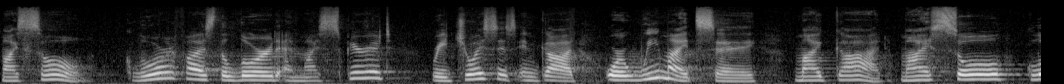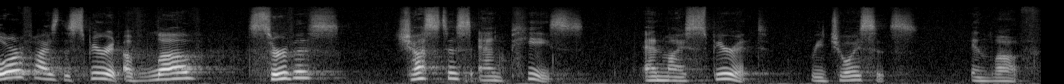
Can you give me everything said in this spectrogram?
My soul glorifies the Lord, and my spirit rejoices in God. Or we might say, my God, my soul glorifies the spirit of love, service, justice, and peace, and my spirit rejoices in love.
